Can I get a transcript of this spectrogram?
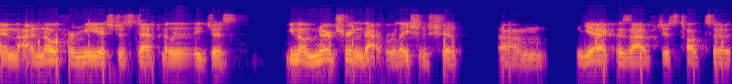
and I know for me, it's just definitely just you know nurturing that relationship. Um, yeah, because I've just talked to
